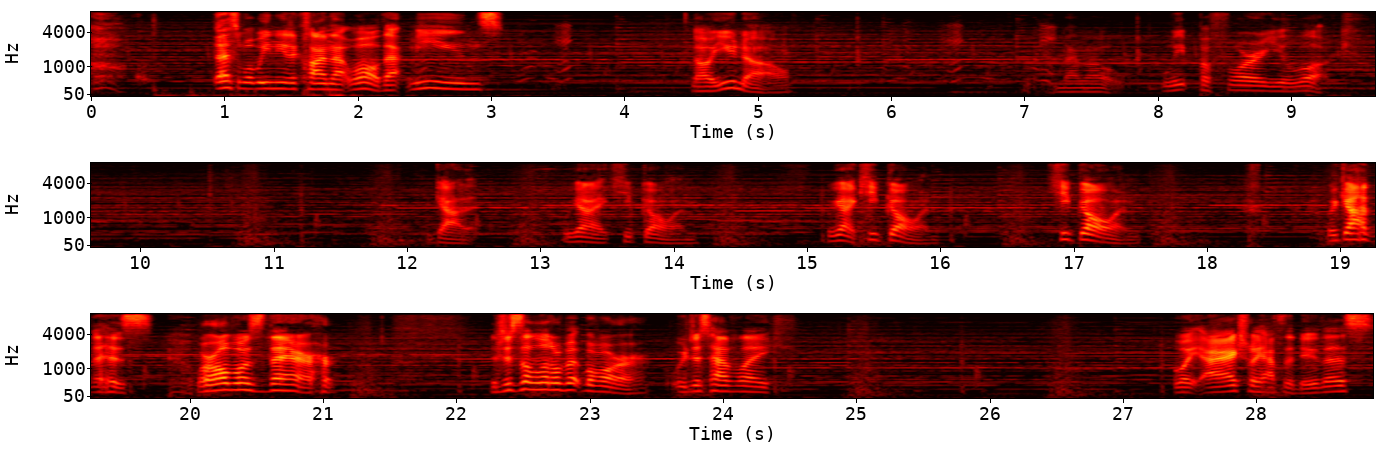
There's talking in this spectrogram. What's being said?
That's what we need to climb that wall. That means, oh, you know. Memo, leap before you look. Got it. We gotta keep going. We gotta keep going. Keep going. We got this. We're almost there. It's just a little bit more. We just have like... Wait, I actually have to do this?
